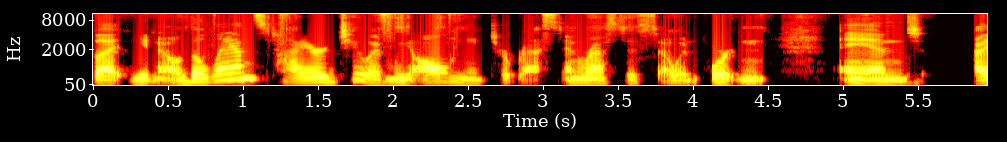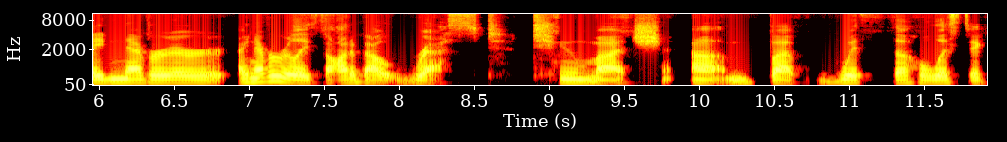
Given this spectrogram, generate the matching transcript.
but, you know, the land's tired too, and we all need to rest, and rest is so important. And I never, I never really thought about rest too much. Um, but with the holistic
